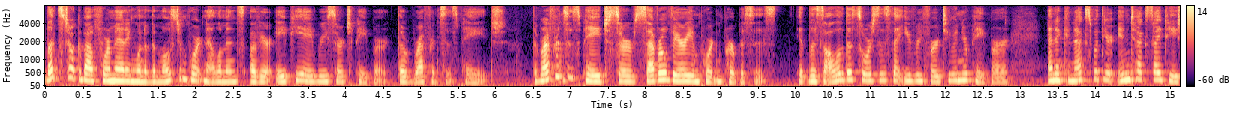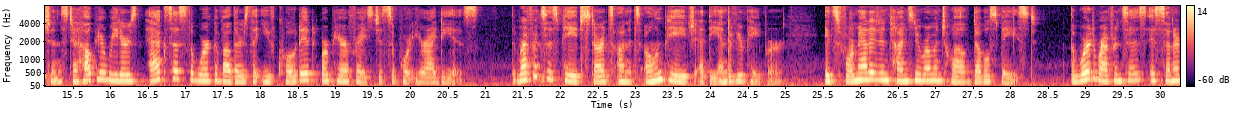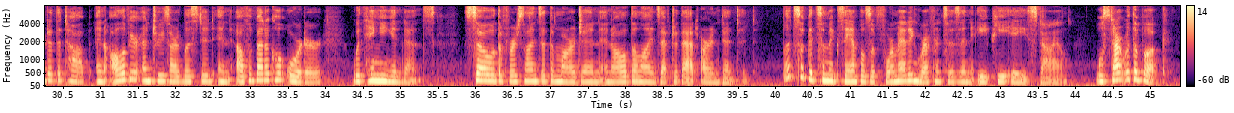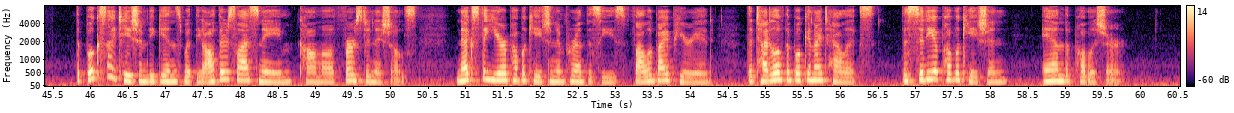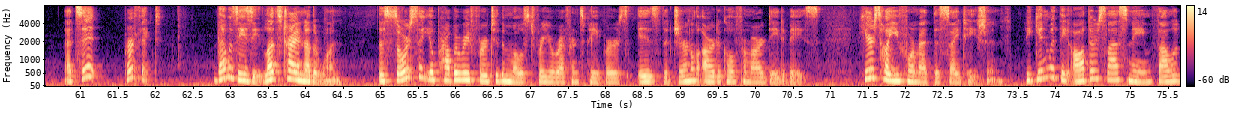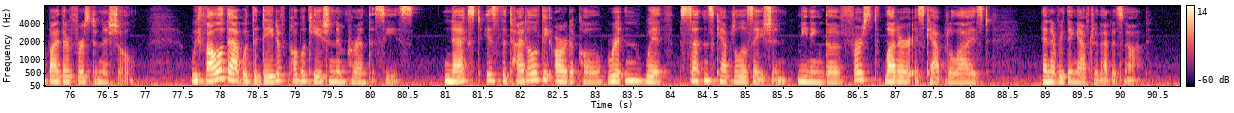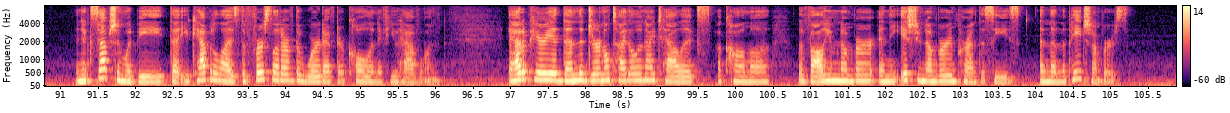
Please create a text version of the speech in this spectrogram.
Let's talk about formatting one of the most important elements of your APA research paper, the references page. The references page serves several very important purposes. It lists all of the sources that you've referred to in your paper, and it connects with your in-text citations to help your readers access the work of others that you've quoted or paraphrased to support your ideas. The references page starts on its own page at the end of your paper. It's formatted in Times New Roman 12 double-spaced. The word references is centered at the top and all of your entries are listed in alphabetical order with hanging indents. So the first line's at the margin and all of the lines after that are indented. Let's look at some examples of formatting references in APA style. We'll start with a book. The book citation begins with the author's last name, comma, first initials. Next, the year of publication in parentheses, followed by a period, the title of the book in italics, the city of publication, and the publisher. That's it. Perfect. That was easy. Let's try another one. The source that you'll probably refer to the most for your reference papers is the journal article from our database. Here's how you format this citation. Begin with the author's last name followed by their first initial. We follow that with the date of publication in parentheses. Next is the title of the article written with sentence capitalization, meaning the first letter is capitalized and everything after that is not. An exception would be that you capitalize the first letter of the word after a colon if you have one. Add a period, then the journal title in italics, a comma, the volume number and the issue number in parentheses, and then the page numbers.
